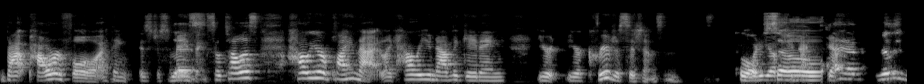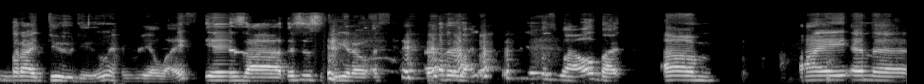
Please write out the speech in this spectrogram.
that powerful, I think is just amazing. Yes. So tell us how you're applying that. Like how are you navigating your your career decisions and Cool. So yeah. really what I do do in real life is uh, this is you know another life as well, but um, I am a,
